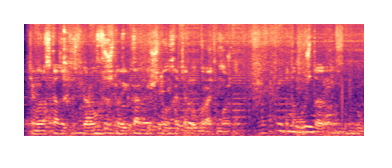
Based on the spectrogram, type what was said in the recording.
Хотя бы рассказывайте сперва, что и как, и что хотя бы брать можно. Потому что ну,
